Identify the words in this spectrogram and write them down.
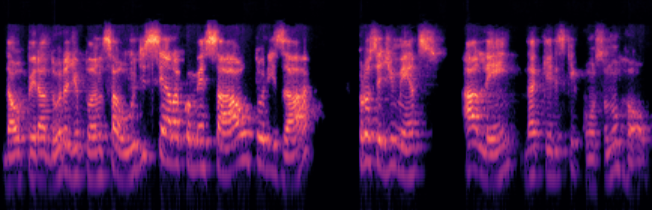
da operadora de plano de saúde se ela começar a autorizar procedimentos além daqueles que constam no rol.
